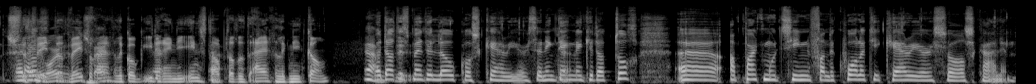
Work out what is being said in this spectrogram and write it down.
Dat, dat weet, dat weet toch eigenlijk ook iedereen die instapt dat het eigenlijk niet kan? Ja, maar dat is met de low-cost carriers. En ik denk ja. dat je dat toch uh, apart moet zien van de quality carriers zoals KLM.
